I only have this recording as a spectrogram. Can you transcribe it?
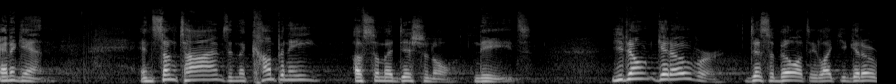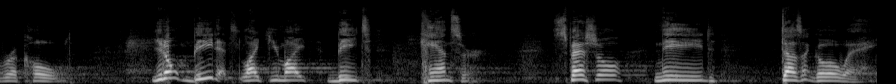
and again. And sometimes in the company of some additional needs. You don't get over disability like you get over a cold. You don't beat it like you might beat cancer. Special need doesn't go away.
